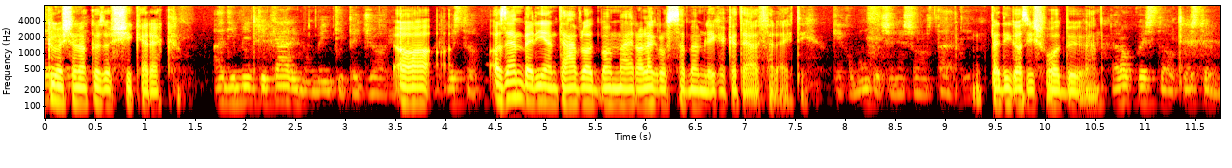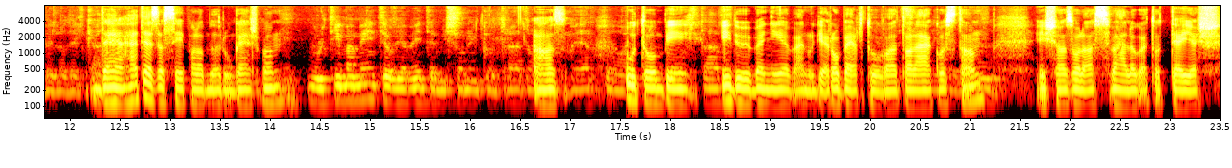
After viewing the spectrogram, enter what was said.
különösen a közös sikerek. A dimenticare i momenti peggiori. A, Questo az ember ilyen távlatban már a legrosszabb emlékeket elfelejti, che comunque ce ne sono stati. pedig az is volt bőven. Però questo, questo è il bello del calcio. De hát ez a szép a labdarúgásban. Ultimamente ovviamente mi sono incontrato Az Roberto, utóbbi con staff, időben nyilván ugye Robertóval találkoztam, és az olasz válogatott teljes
